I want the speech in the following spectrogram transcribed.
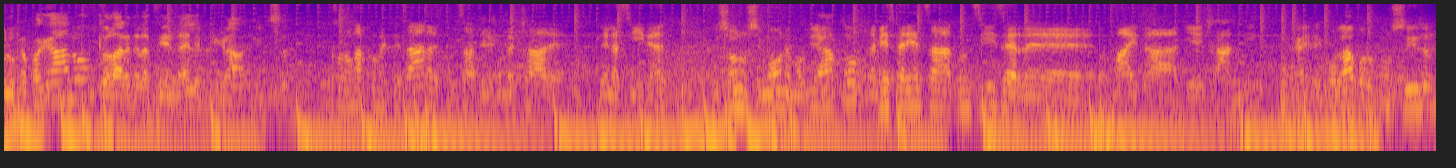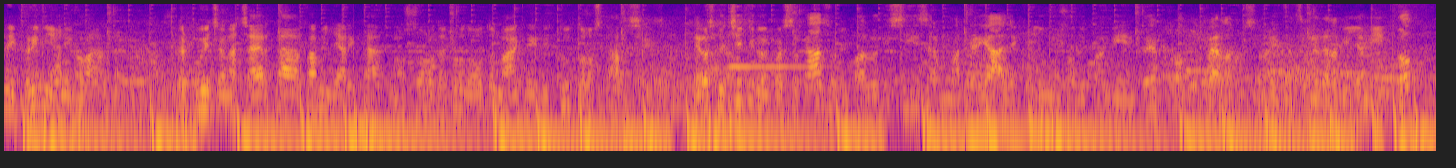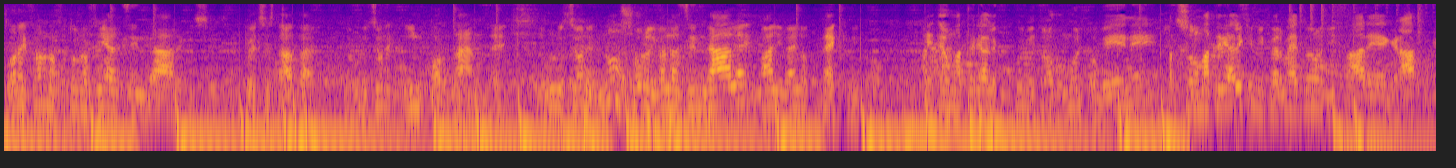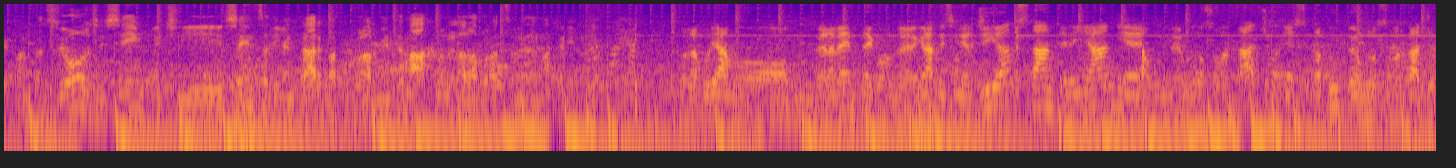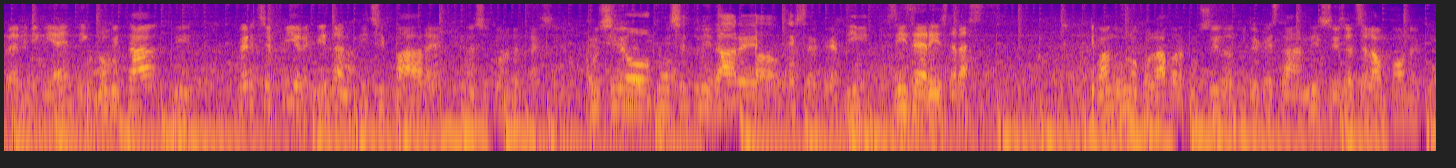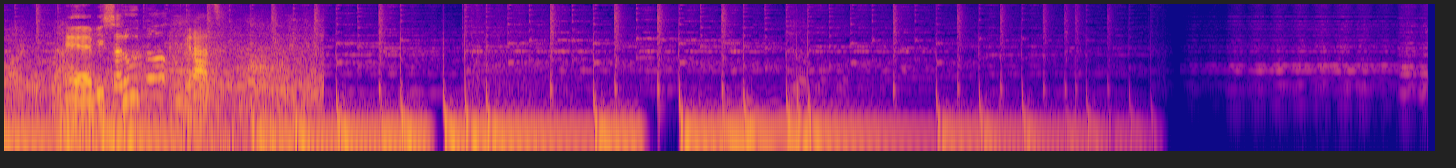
Luca Pagano, titolare dell'azienda LP Graphics. Sono Marco Mentesana, responsabile commerciale della Siner. Io sono Simone Morbiato. La mia esperienza con Caesar è ormai da 10 anni. Okay, e collaboro con Caesar dei primi anni 90 per cui c'è una certa familiarità non solo del prodotto ma anche di tutto lo staff Caesar. Nello specifico in questo caso vi parlo di Caesar, un materiale che io uso abitualmente proprio per la personalizzazione dell'abbigliamento. Vorrei fare una fotografia aziendale di Caesar, poi c'è stata un'evoluzione importante, un'evoluzione non solo a livello aziendale ma a livello tecnico è un materiale con cui mi trovo molto bene, sono materiali che mi permettono di fare grafiche fantasiose, semplici, senza diventare particolarmente matto nella lavorazione del materiale. Collaboriamo veramente con grande sinergia, costante negli anni è un, un grosso vantaggio e soprattutto è un grosso vantaggio per i miei clienti. Novità di percepire ed anticipare nel settore del tessile. Il consiglio che mi sento di dare è essere creativi. Caesar is the best. Quando uno collabora con Caesar tutti questi anni, Caesar ce l'ha un po' nel cuore. Eh, vi saluto. Grazie.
